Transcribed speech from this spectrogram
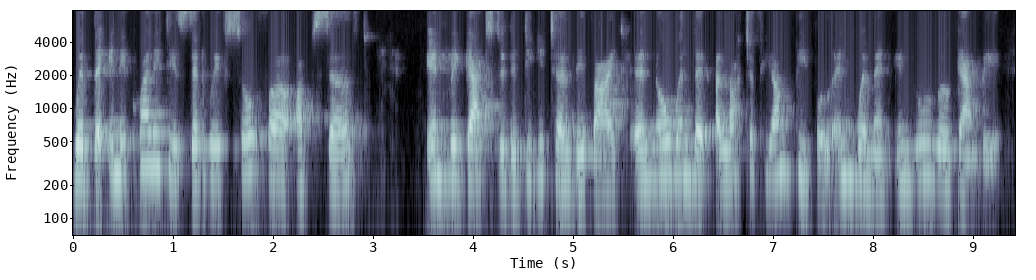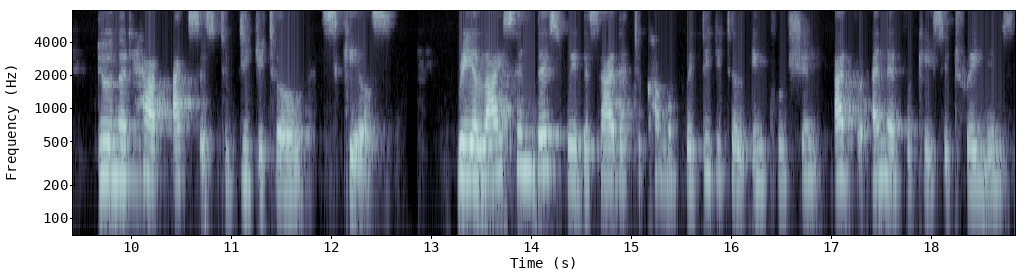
with the inequalities that we've so far observed in regards to the digital divide and knowing that a lot of young people and women in rural Gambia do not have access to digital skills. Realizing this, we decided to come up with digital inclusion and advocacy trainings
